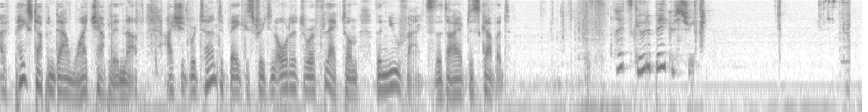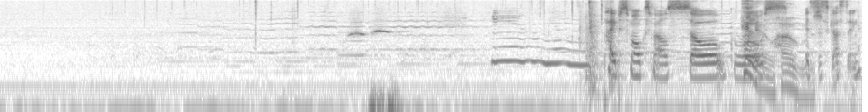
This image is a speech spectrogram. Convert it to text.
I've paced up and down Whitechapel enough. I should return to Baker Street in order to reflect on the new facts that I have discovered. Let's go to Baker Street. Pipe smoke smells so gross. Holmes. It's disgusting.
